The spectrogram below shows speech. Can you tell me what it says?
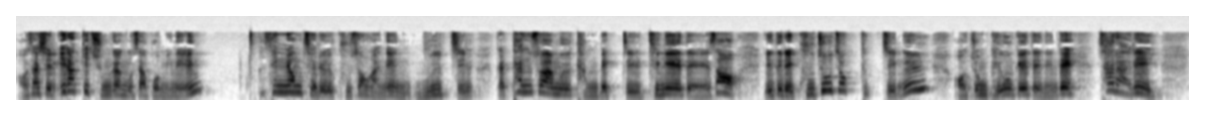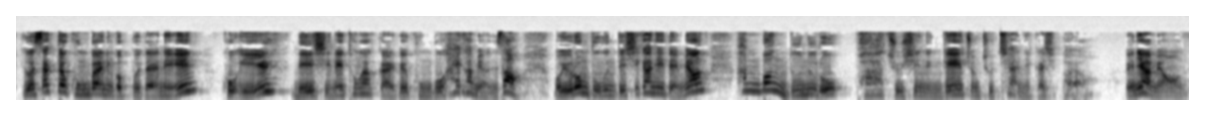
어, 사실 1학기 중간고사 범위는 생명체를 구성하는 물질, 그러니까 탄수화물, 단백질 등에 대해서 얘들의 구조적 특징을 어, 좀 배우게 되는데 차라리 이거 싹 다 공부하는 것보다는 고1 내신의 통합과학을 공부해가면서 뭐 이런 부분들 시간이 되면 한번 눈으로 봐주시는 게 좀 좋지 않을까 싶어요. 왜냐하면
